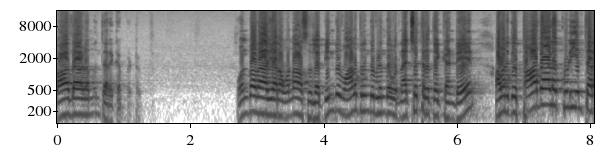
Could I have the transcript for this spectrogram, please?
பாதாளமும் திறக்கப்பட்டிருக்கு ஒன்பதாவது யாரம் ஒன்னாவதுல பின்பு வானத்திலிருந்து விழுந்த ஒரு நட்சத்திரத்தை கண்டேன். அவனுக்கு பாதாள குழியின் திற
